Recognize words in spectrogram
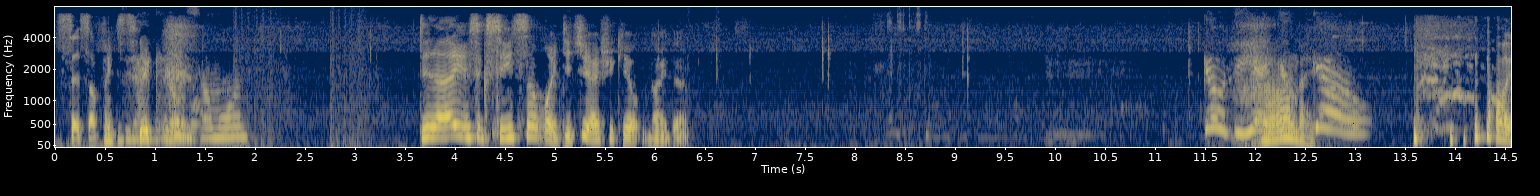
said something. Did to I kill someone? Did I succeed? Some wait, did you actually kill? No, I didn't. Go, Diego, my- go! oh,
